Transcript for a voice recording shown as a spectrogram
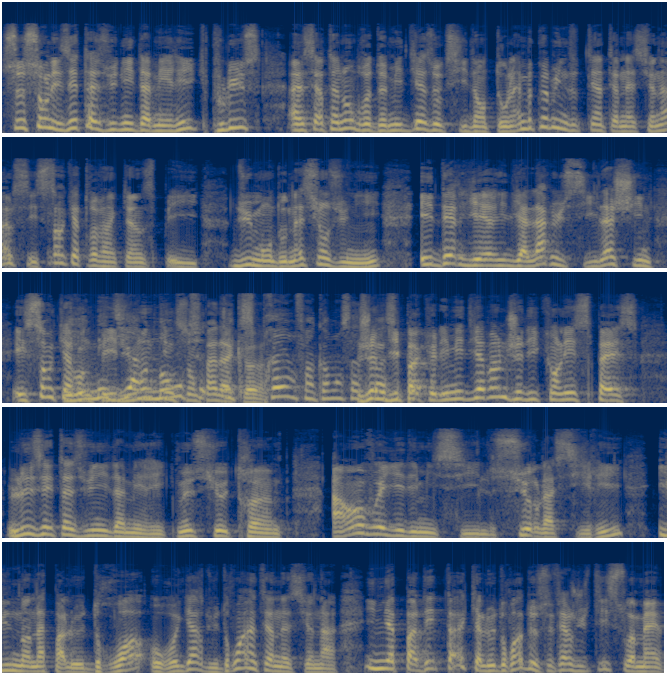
Ce sont les États-Unis d'Amérique plus un certain nombre de médias occidentaux. La communauté internationale, c'est 195 pays du monde aux Nations Unies et derrière il y a la Russie, la Chine et 140 pays du monde qui ne sont pas d'accord. Enfin, comment ça je ne dis pas que les médias mentent, je dis qu'en l'espèce, les États-Unis d'Amérique, Monsieur Trump a envoyé des missiles sur la Syrie, il n'en a pas le droit au regard du droit international. Il n'y a pas d'État qui a le droit de se faire justice soi-même.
